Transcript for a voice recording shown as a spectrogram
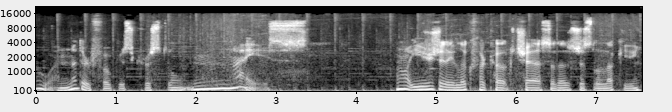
Oh, another focus crystal. Nice. I don't usually look for cloak chests, so that was just lucky.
